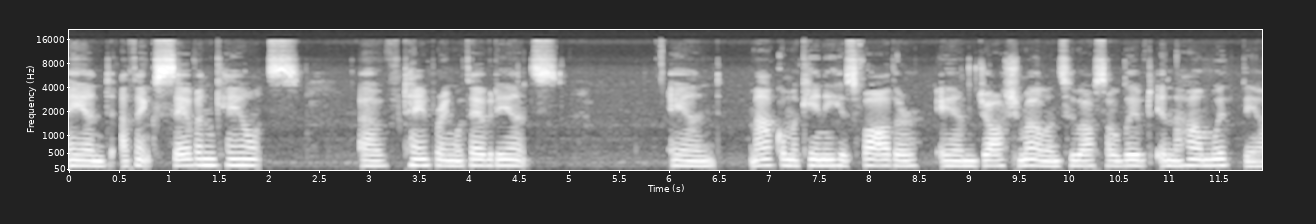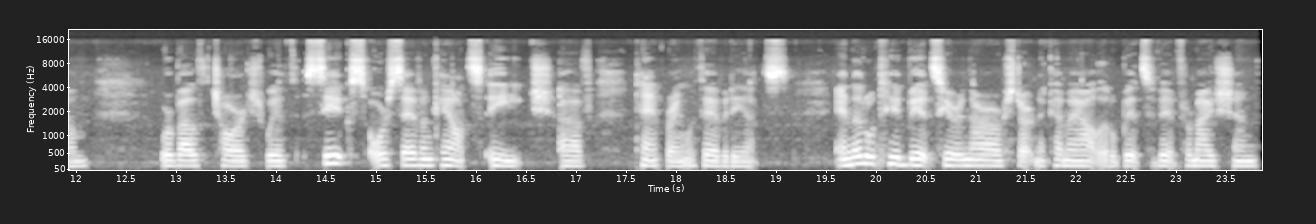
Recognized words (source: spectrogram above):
and I think seven counts of tampering with evidence. And Michael McKinney, his father, and Josh Mullins, who also lived in the home with them, were both charged with six or seven counts each of tampering with evidence. And little tidbits here and there are starting to come out, little bits of information.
